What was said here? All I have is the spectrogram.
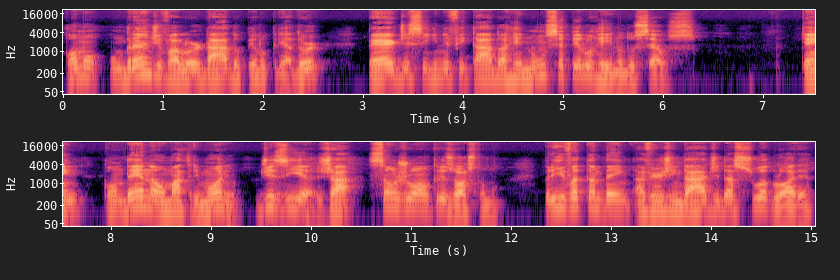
como um grande valor dado pelo Criador, perde significado a renúncia pelo reino dos céus. Quem condena o matrimônio, dizia já São João Crisóstomo, priva também a virgindade da sua glória,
